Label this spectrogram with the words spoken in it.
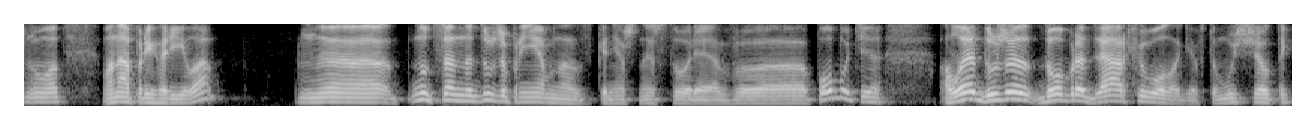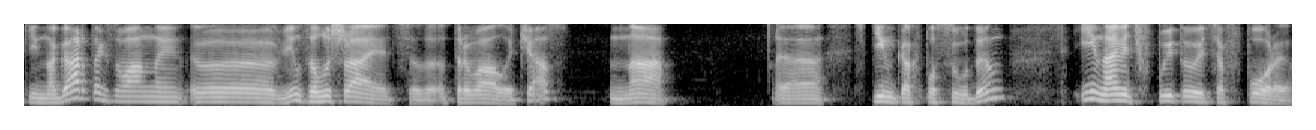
От, вона пригоріла. Е, ну, це не дуже приємна, звісно, історія в е, побуті, але дуже добре для археологів, тому що такий нагар, так званий, е, він залишається тривалий час на е, стінках посудин і навіть впитується в пори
